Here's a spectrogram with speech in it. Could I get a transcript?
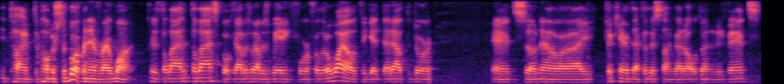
in time to publish the book whenever I want. Because the last the last book that was what I was waiting for for a little while to get that out the door, and so now I took care of that for this time. Got it all done in advance,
